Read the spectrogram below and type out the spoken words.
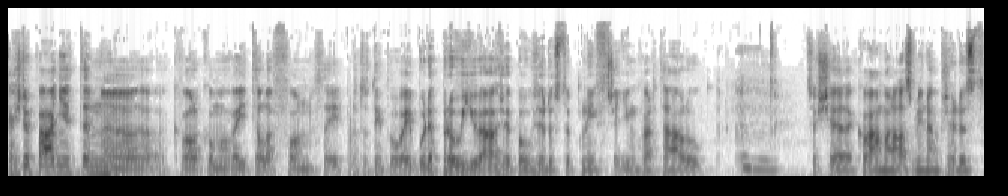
Každopádně ten eh, Qualcommový telefon, tady prototypový, bude pro vývojáře pouze dostupný v třetím kvartálu, Mhm. což je taková malá změna, protože dost,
